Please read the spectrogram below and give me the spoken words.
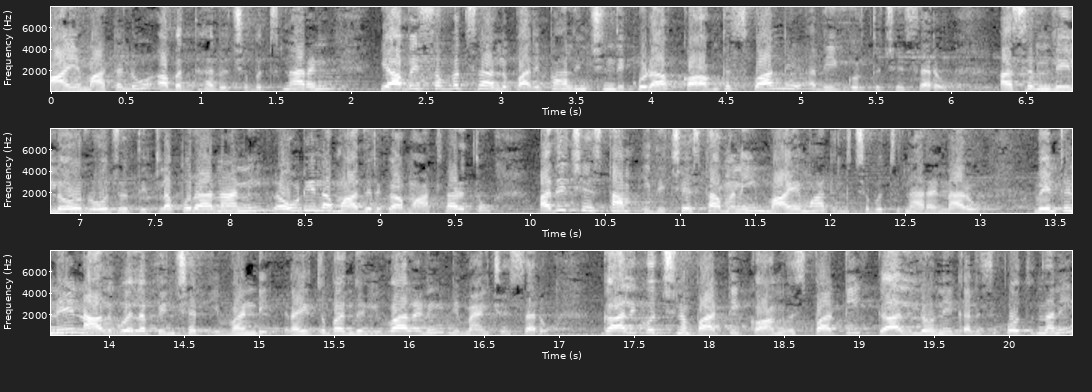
మాయమాటలు అబద్దాలు చెబుతున్నారని యాభై సంవత్సరాలు పరిపాలించింది కూడా కాంగ్రెస్ వాళ్ళే అని గుర్తు చేశారు. అసెంబ్లీలో రోజు తిట్ల పురాణాన్ని రౌడీల మాదిరిగా మాట్లాడుతూ అది చేస్తాం ఇది చేస్తామని మాయమాటలు చెబుతున్నారన్నారు. వెంటనే నాలుగు వేల పింఛన్ ఇవ్వండి రైతు బంధు ఇవ్వాలని డిమాండ్ చేశారు. గాలికొచ్చిన పార్టీ కాంగ్రెస్ పార్టీ గాలిలోనే కలిసిపోతుందని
